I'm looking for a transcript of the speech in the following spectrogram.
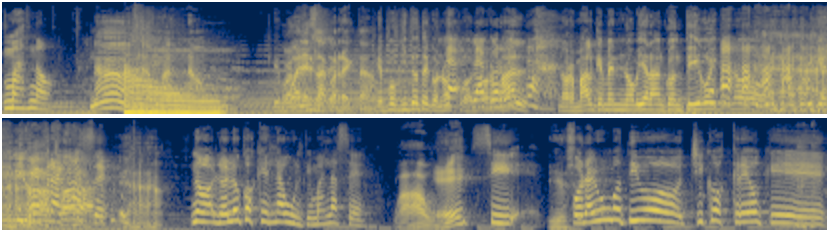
más no. No. No. ¿Qué ¿Cuál es la correcta? Qué poquito te conozco. La- la normal. correcta. Normal que me noviaran contigo y que no. y que ni Y fracase. No, lo loco es que es la última, es la C. Wow. ¿Eh? Sí, ¿Y eso? por algún motivo, chicos, creo que.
